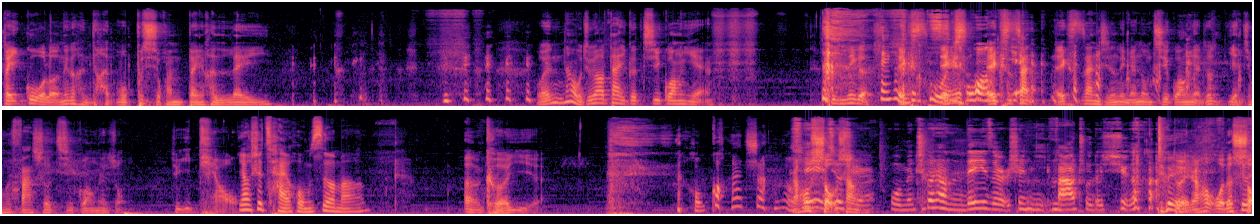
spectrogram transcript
背过了，那个很很，我不喜欢背，很勒。我那我就要带一个激光眼，就是那个 X X 光 X 战 X 战警里面那种激光眼，就是眼睛会发射激光那种，就一条。要是彩虹色吗？嗯，可以。好夸张哦！然后手上我们车上的 laser 是你发出的去的。对，然后我的手，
